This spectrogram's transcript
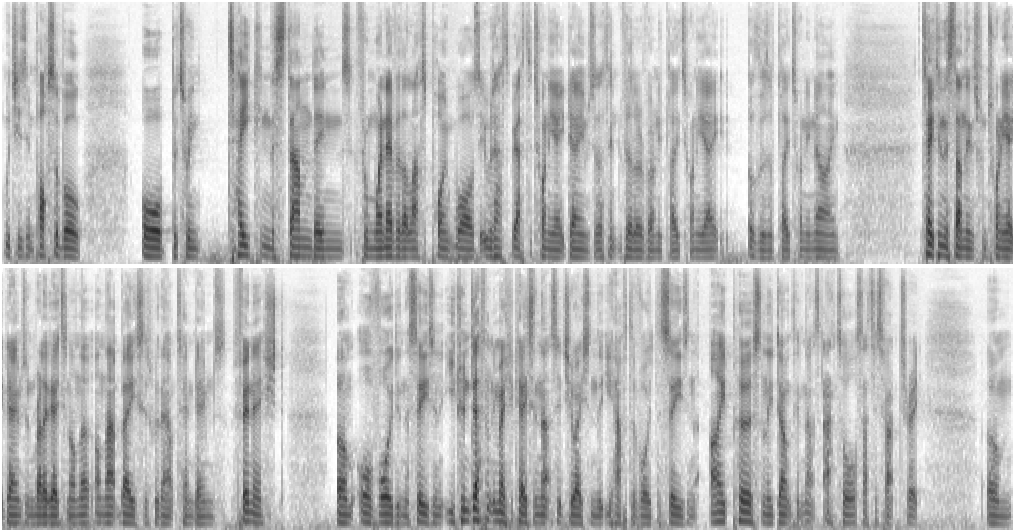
which is impossible, or between taking the standings from whenever the last point was, it would have to be after 28 games. I think Villa have only played 28, others have played 29. Taking the standings from 28 games and relegating on, the, on that basis without 10 games finished, um, or voiding the season, you can definitely make a case in that situation that you have to void the season. I personally don't think that's at all satisfactory. Um,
